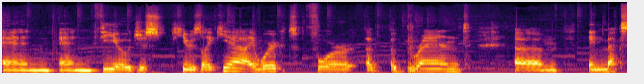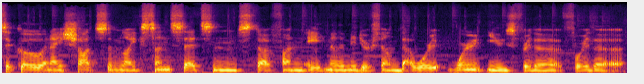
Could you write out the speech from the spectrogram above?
and and theo just he was like yeah i worked for a, a brand um, in Mexico, and I shot some like sunsets and stuff on eight millimeter film that were weren't used for the for the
